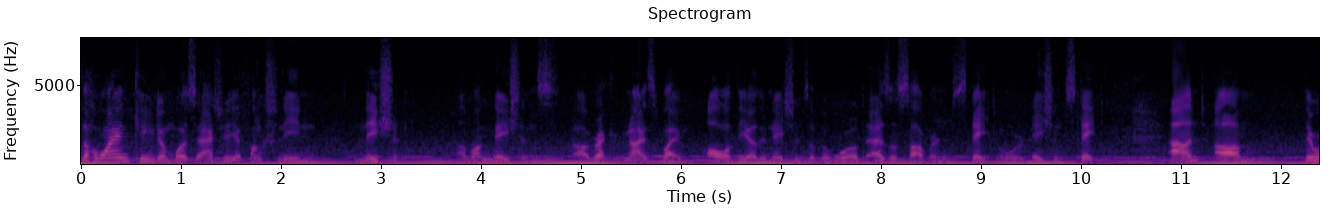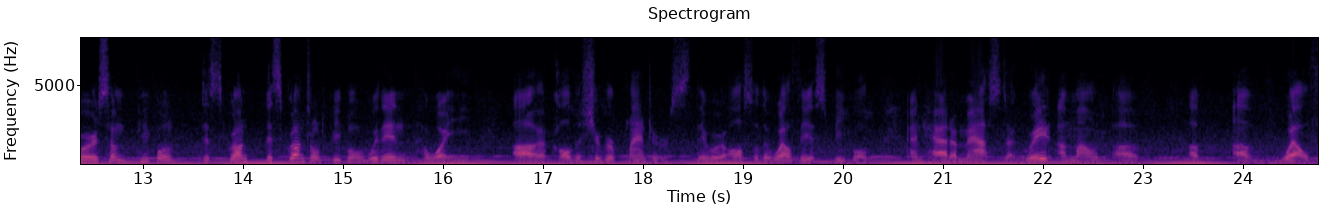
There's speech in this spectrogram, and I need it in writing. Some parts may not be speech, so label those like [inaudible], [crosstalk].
the Hawaiian Kingdom was actually a functioning nation among nations, uh, recognized by all of the other nations of the world as a sovereign state or nation state. And um, there were some people, disgrunt disgruntled people within Hawaii uh, called the sugar planters. They were also the wealthiest people and had amassed a great amount of, of, of wealth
